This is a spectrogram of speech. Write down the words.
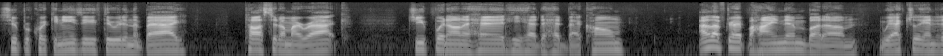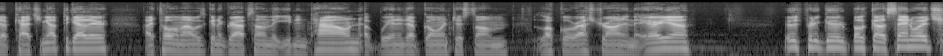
Super quick and easy. Threw it in the bag, tossed it on my rack Jeep went on ahead. He had to head back home. I left right behind him, but um, we actually ended up catching up together. I told him I was to grab something to eat in town. We ended up going to some local restaurant in the area. It was pretty good. Both got a sandwich.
